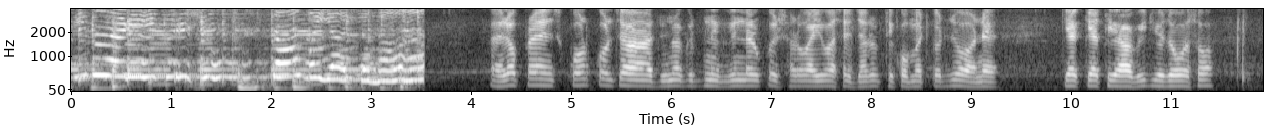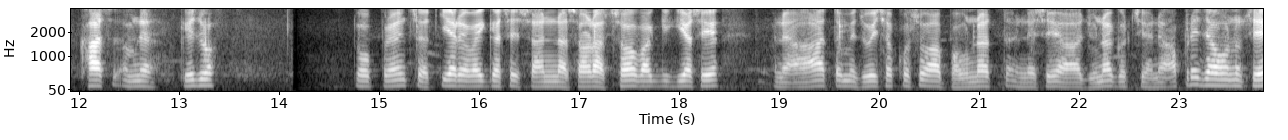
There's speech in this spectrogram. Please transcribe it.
સિવાડે કરશું સામયા તમારા હેલો ફ્રેન્ડ્સ કોણ કોણ છે? આ જુનાગઢની ગિરનાર ઉપર સડવા આવ્યા છે જરૂરથી કોમેન્ટ કરજો અને ક્યાં ક્યાંથી આ વીડિયો જોવો છો ખાસ અમને કહેજો. તો ફ્રેન્ડ્સ અત્યારે વાગ્યા છે સાંજના સાડા છ વાગી ગયા છે. અને આ તમે જોઈ શકો છો, આ ભવનાથ અને છે, આ જુનાગઢ છે અને આપણે જવાનું છે,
